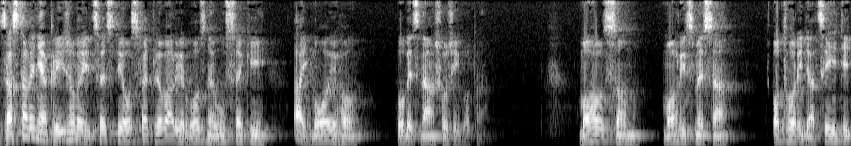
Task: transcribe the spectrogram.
Zastavenia krížovej cesty osvetľovali rôzne úseky aj môjho, vôbec nášho života. Mohol som, mohli sme sa otvoriť a cítiť,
